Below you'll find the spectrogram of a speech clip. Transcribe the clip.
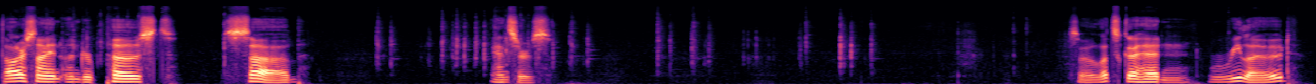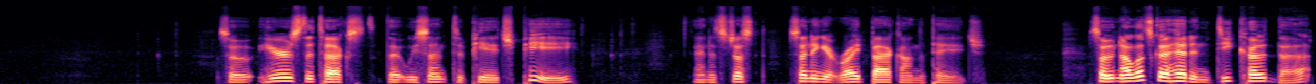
dollar sign under post sub answers. So let's go ahead and reload. So here's the text that we sent to PHP, and it's just sending it right back on the page. So now let's go ahead and decode that.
